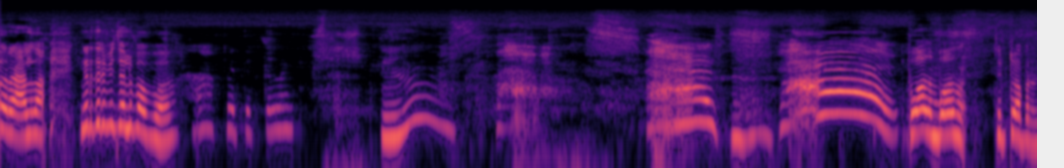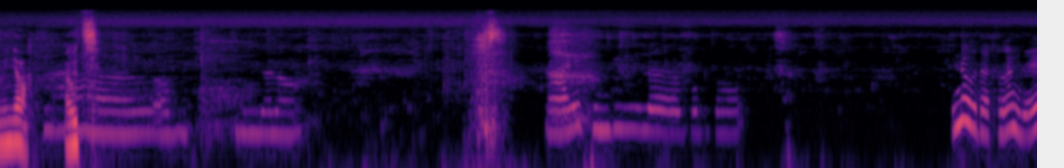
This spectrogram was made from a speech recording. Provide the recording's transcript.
ஒரு ஆள் தான் இங்கே திரும்பி சொல்லு பாப்பா. போதும் போதும். சுட்டு அப்புறம் நீங்களாம் அவிச்சு. நாளை கிழங்கு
